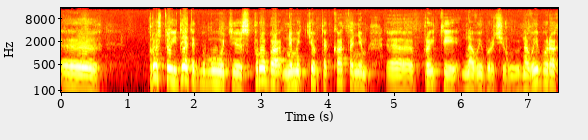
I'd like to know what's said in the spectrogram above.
е, просто йде, так би мовити, спроба не миттєм та катанням е, пройти на, виборчі, на виборах.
